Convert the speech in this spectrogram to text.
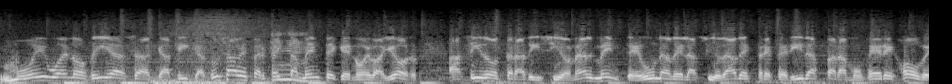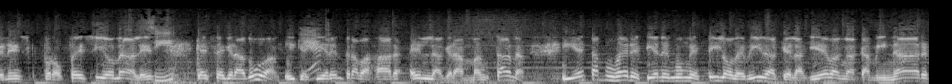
Muy buenos días, a Gatica. Tú sabes perfectamente que Nueva York ha sido tradicionalmente una de las ciudades preferidas para mujeres jóvenes profesionales que se gradúan y que quieren trabajar en la Gran Manzana. Y estas mujeres tienen un estilo de que las llevan a caminar,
